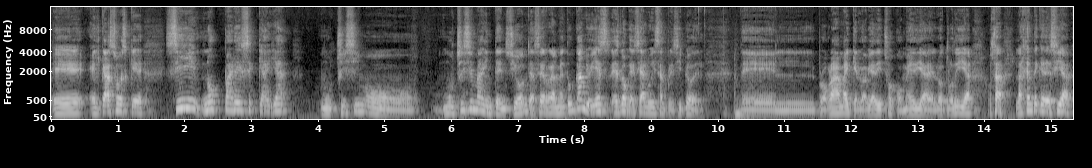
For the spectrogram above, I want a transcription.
Eh, el caso es que sí, no parece que haya muchísimo, muchísima intención de hacer realmente un cambio. Y es, es lo que decía Luis al principio del, del programa y que lo había dicho Comedia el otro día. O sea, la gente que decía,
